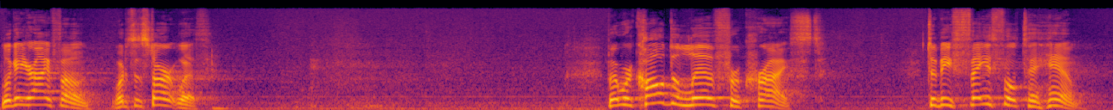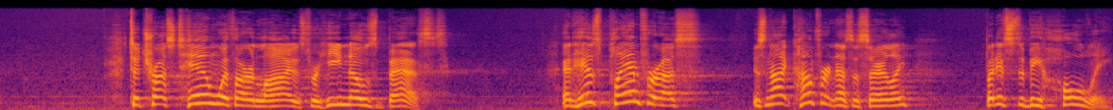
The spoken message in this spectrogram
Look at your iPhone. What does it start with? But we're called to live for Christ, to be faithful to Him, to trust Him with our lives, for He knows best. And His plan for us is not comfort necessarily, but it's to be holy.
